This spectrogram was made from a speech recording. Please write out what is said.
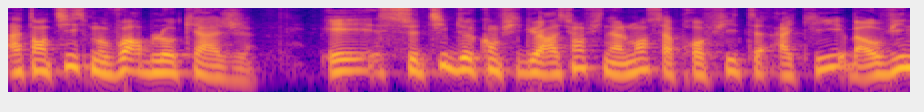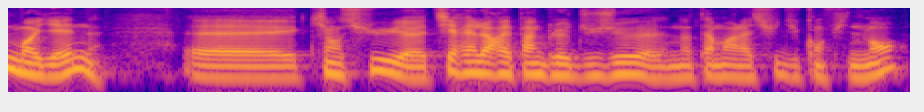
attentisme, voire blocage. Et ce type de configuration, finalement, ça profite à qui? Bah, Aux villes moyennes, euh, qui ont su tirer leur épingle du jeu, notamment à la suite du confinement.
